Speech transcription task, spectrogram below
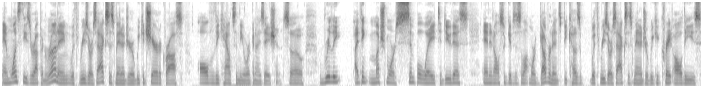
And once these are up and running with Resource Access Manager, we could share it across all of the accounts in the organization. So really I think, much more simple way to do this. And it also gives us a lot more governance because with Resource Access Manager, we could create all these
